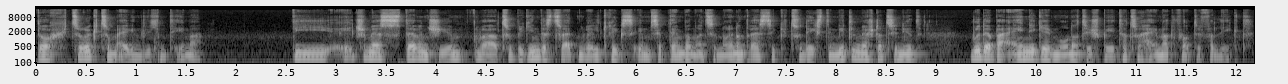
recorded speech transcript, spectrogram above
Doch zurück zum eigentlichen Thema. Die HMS Devonshire war zu Beginn des Zweiten Weltkriegs im September 1939 zunächst im Mittelmeer stationiert, wurde aber einige Monate später zur Heimatflotte verlegt.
